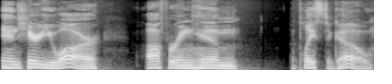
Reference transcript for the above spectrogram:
And here you are offering him a place to go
